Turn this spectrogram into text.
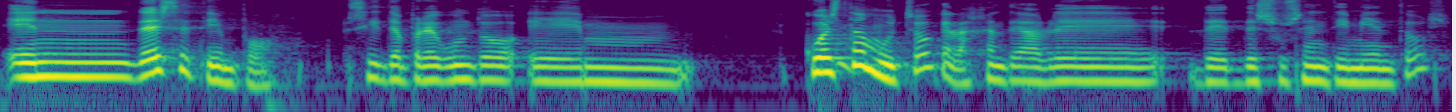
En, de ese tiempo, si te pregunto, em, ¿cuesta mucho que la gente hable de, de sus sentimientos?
